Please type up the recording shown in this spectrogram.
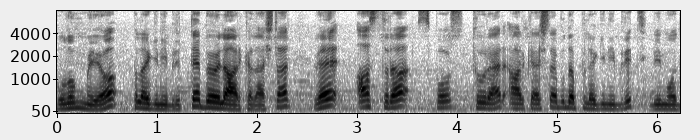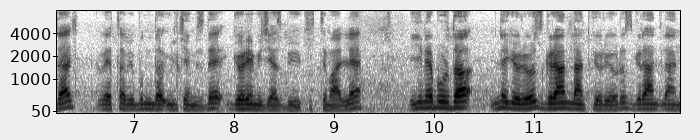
bulunmuyor. Plug-in hibrit de böyle arkadaşlar. Ve Astra Sports Tourer arkadaşlar bu da plug-in hibrit bir model. Ve tabii bunu da ülkemizde göremeyeceğiz büyük ihtimalle. Yine burada ne görüyoruz? Grandland görüyoruz. Grandland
